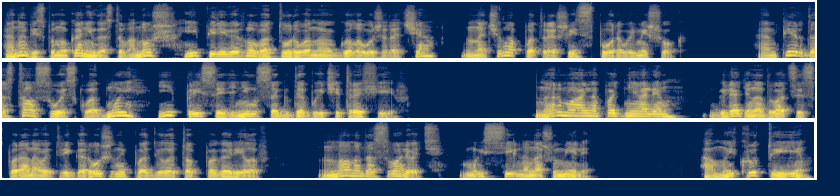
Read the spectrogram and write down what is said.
Она без понуканий достала нож и, перевернув оторванную голову жрача, начала потрошить споровый мешок. Ампер достал свой складной и присоединился к добыче трофеев. Нормально подняли. Глядя на двадцать спаранов и три горошины, подвел итог Погорелов. Но надо сваливать, мы сильно нашумели. «А мы крутые»,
